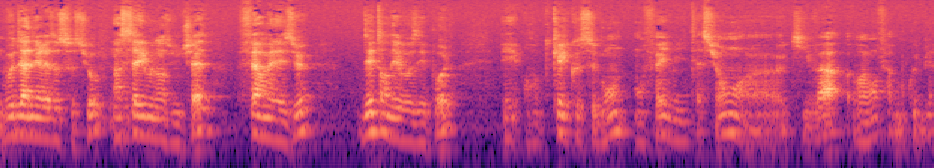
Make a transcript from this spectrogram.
vos derniers réseaux sociaux, installez-vous dans une chaise, fermez les yeux, détendez vos épaules et en quelques secondes, on fait une méditation qui va vraiment faire beaucoup de bien.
